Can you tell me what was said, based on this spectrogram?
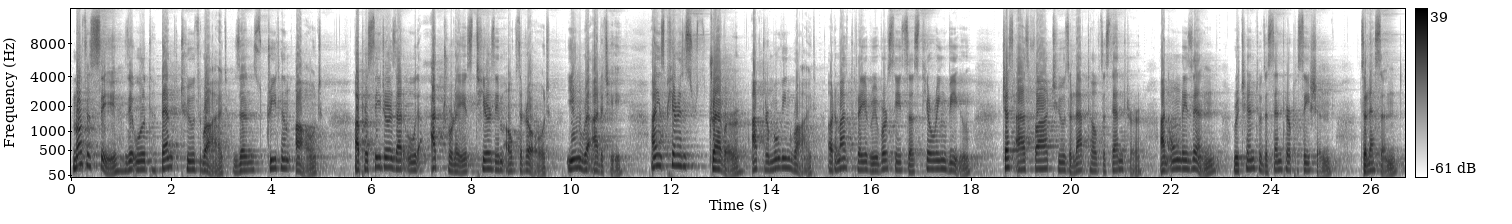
Most say they would bank to the right, then straighten out a procedure that would actually steer them off the road. In reality, an experienced driver, after moving right, automatically reverses the steering wheel just as far to the left of the center and only then return to the center position. The lesson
